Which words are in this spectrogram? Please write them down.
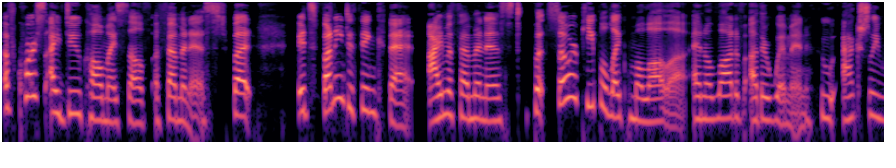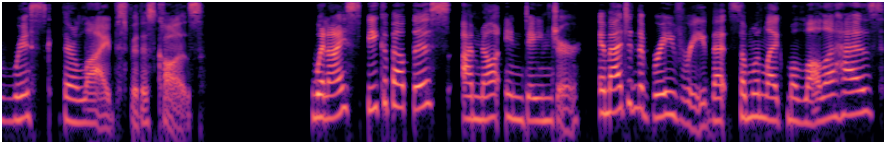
Of course, I do call myself a feminist, but it's funny to think that I'm a feminist, but so are people like Malala and a lot of other women who actually risk their lives for this cause. When I speak about this, I'm not in danger. Imagine the bravery that someone like Malala has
